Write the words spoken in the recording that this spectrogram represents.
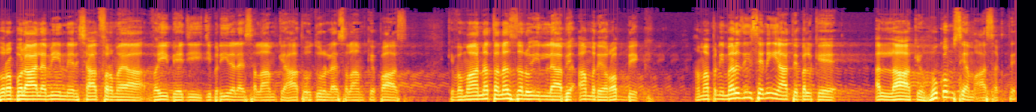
तो रब्बुल आलमीन ने इरशाद फरमाया, वही भेजी जबरील सलाम के हाथ, हजूर सलाम के पास, कि वमा न तनजल अमर रबिक हम अपनी मर्ज़ी से नहीं आते, बल्कि अल्लाह के हुक्म से हम आ सकते।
